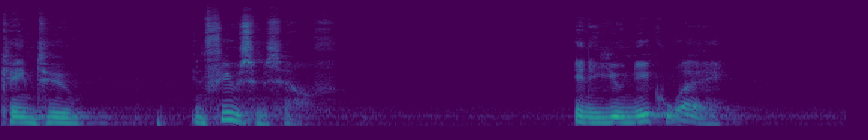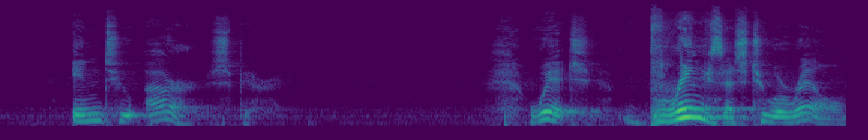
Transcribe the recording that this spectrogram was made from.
came to infuse Himself in a unique way into our spirit, which brings us to a realm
